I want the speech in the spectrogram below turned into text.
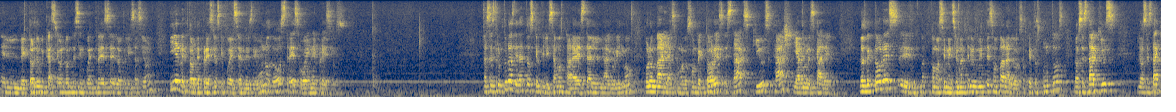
el vector de ubicación donde se encuentra esa localización y el vector de precios que puede ser desde 1, 2, 3 o n precios. Las estructuras de datos que utilizamos para este algoritmo fueron varias, como lo son vectores, stacks, queues, hash y árboles KD. Los vectores, eh, como se mencionó anteriormente, son para los objetos puntos. Los stack queues, los stack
